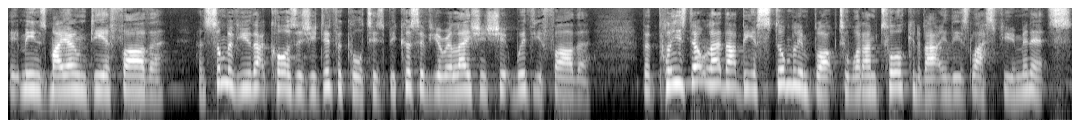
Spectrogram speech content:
it means my own dear father. And some of you, that causes you difficulties because of your relationship with your father. But please don't let that be a stumbling block to what I'm talking about in these last few minutes.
